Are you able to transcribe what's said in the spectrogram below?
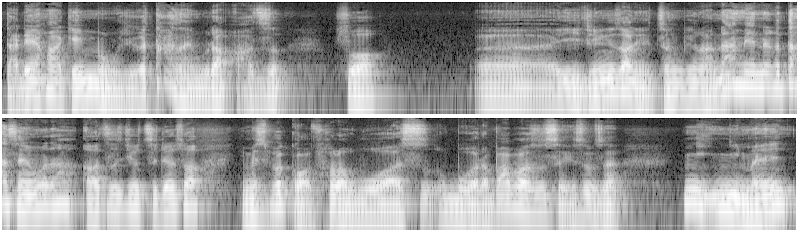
打电话给某一个大人物的儿子说。呃，已经让你征兵了。那边那个大神，我的儿子就直接说：“你们是不是搞错了？我是我的爸爸是谁？是不是？你你们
